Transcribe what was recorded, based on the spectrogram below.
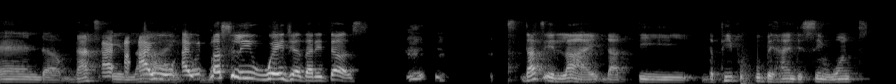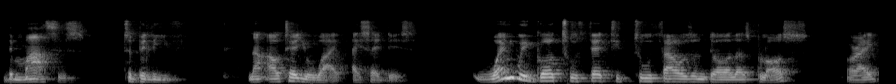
and um, that's I, a lie. I, will, I would personally wager that it does. that's a lie that the the people behind the scene want the masses to believe. Now, I'll tell you why I said this when we got to $32,000 plus, all right,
